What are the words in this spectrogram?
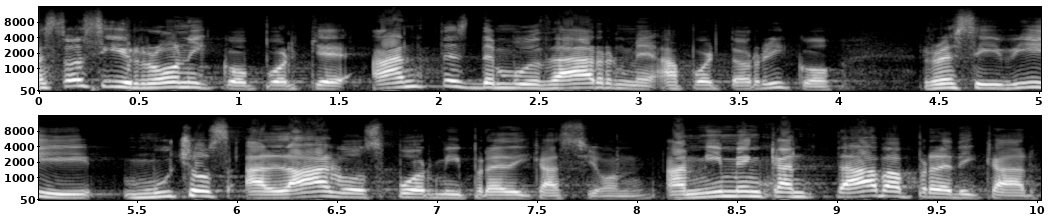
Esto es irónico porque antes de mudarme a Puerto Rico, recibí muchos halagos por mi predicación. A mí me encantaba predicar.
